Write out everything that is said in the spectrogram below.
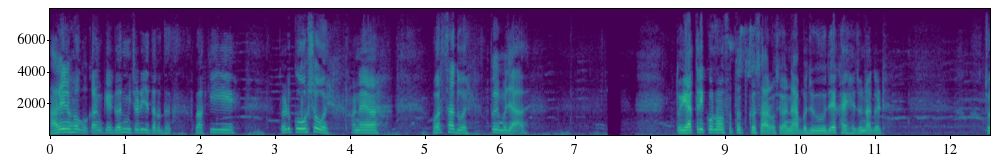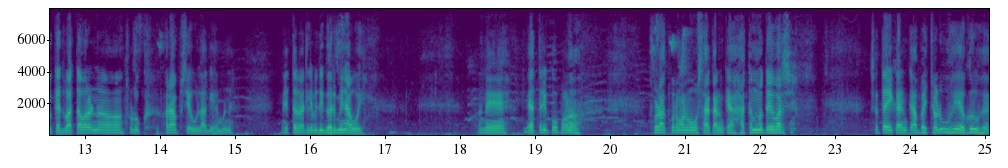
હાલી ન હોગો, કારણ કે ગરમી ચડી જાય તરત બાકી તડકો ઓછો હોય અને વરસાદ હોય, તોય મજા આવે. તો યાત્રિકોનો સતત ઘસારો છે, અને આ બાજુ દેખાય છે જુનાગઢ. જોકે વાતાવરણ થોડુંક ખરાબ છે એવું લાગે છે મને. નહીંતર આટલી બધી ગરમી ના હોય. અને યાત્રિકો પણ થોડાક પ્રમાણમાં ઓછા, કારણ કે હાથમનો તહેવાર છે. છતાંય કારણ કે આ ભાઈ ચડવું છે અઘરું છે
